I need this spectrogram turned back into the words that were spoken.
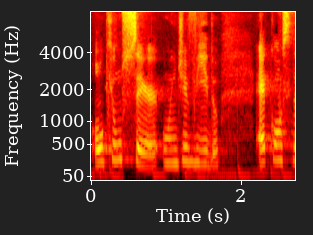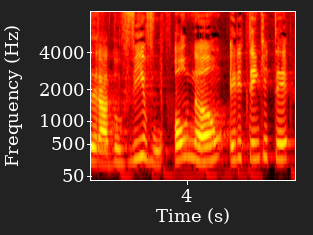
ou que um ser, um indivíduo, é considerado vivo ou não, ele tem que ter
